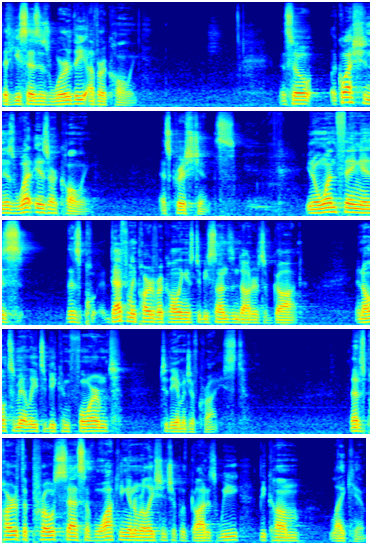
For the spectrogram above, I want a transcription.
that he says is worthy of our calling. And so the question is what is our calling as Christians? You know, one thing is, that's definitely part of our calling is to be sons and daughters of God and ultimately to be conformed to the image of Christ. That is part of the process of walking in a relationship with God as we become like Him.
